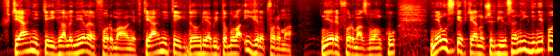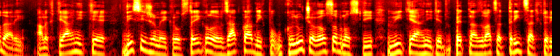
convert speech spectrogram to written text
Vtiahnite ich, ale nielen formálne. Vtiahnite ich do hry, aby to bola ich reforma nie reforma zvonku. Nemusíte vtiahnuť všetkých, sa nikdy nepodarí. Ale vtiahnite decision makerov, stakeholderov, základných kľúčové osobností, vyťahnite 15, 20, 30, ktorí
